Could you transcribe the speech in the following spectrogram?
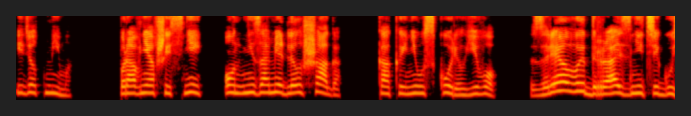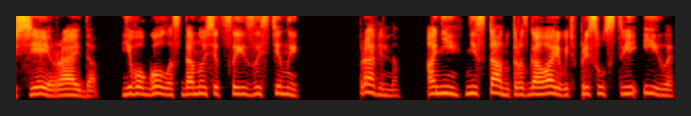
идет мимо. Поравнявшись с ней, он не замедлил шага, как и не ускорил его. «Зря вы дразните гусей, Райда!» Его голос доносится из-за стены. Правильно, они не станут разговаривать в присутствии Илы.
